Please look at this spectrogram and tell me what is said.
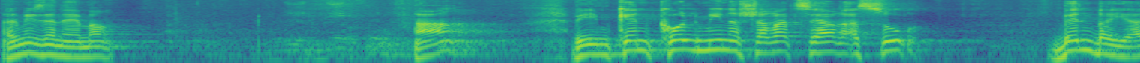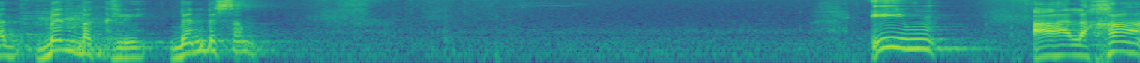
על מי זה נאמר? אה? ואם כן, כל מין השארת שיער אסור, בין ביד, בין בכלי, בין בסם. אם ההלכה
